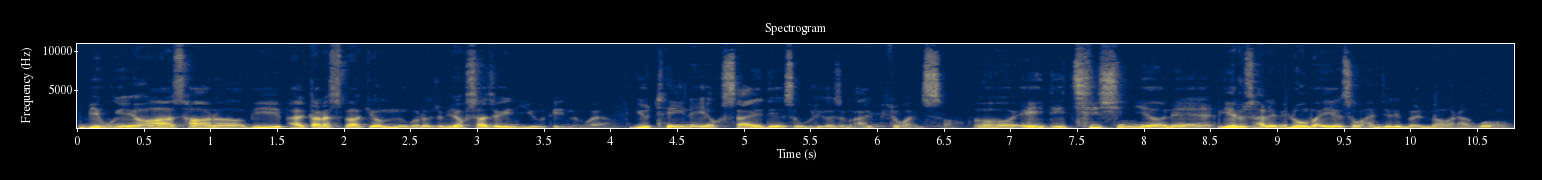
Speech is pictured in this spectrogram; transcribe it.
미국의 영화 산업이 발달할 수밖에 없는 거는 좀 역사적인 이유도 있는 거야. 유태인의 역사에 대해서 우리가 좀 알 필요가 있어. 어, AD 70년에 예루살렘이 로마에 의해서 완전히 멸망을 하고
